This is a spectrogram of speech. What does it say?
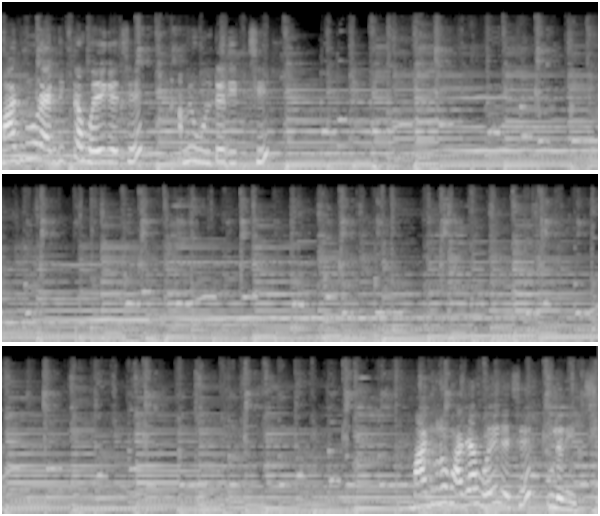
মাছগুলোর একদিকটা হয়ে গেছে, আমি উল্টে দিচ্ছি। মাছগুলো ভাজা হয়ে গেছে, তুলে নিচ্ছি।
